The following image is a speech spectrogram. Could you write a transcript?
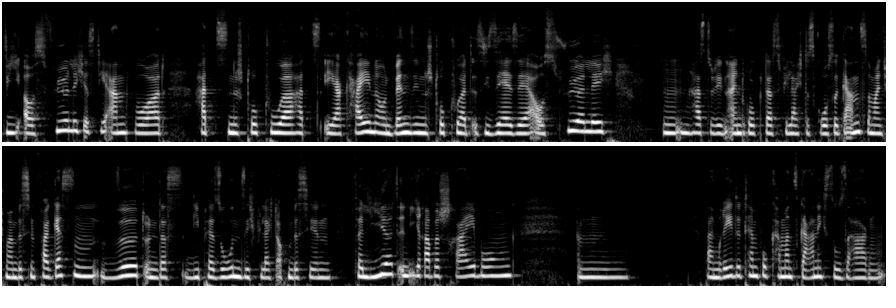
Wie ausführlich ist die Antwort? Hat es eine Struktur? Hat es eher keine? Und wenn sie eine Struktur hat, ist sie sehr, sehr ausführlich. Mhm, hast du den Eindruck, dass vielleicht das große Ganze manchmal ein bisschen vergessen wird und dass die Person sich vielleicht auch ein bisschen verliert in ihrer Beschreibung? Ähm, beim Redetempo kann man es gar nicht so sagen.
